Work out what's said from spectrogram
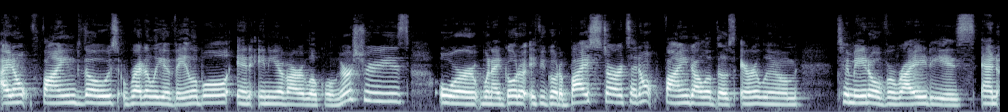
I don't find those readily available in any of our local nurseries or when I go to if you go to buy starts, I don't find all of those heirloom tomato varieties and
